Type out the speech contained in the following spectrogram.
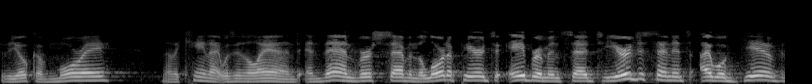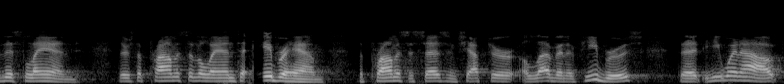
to the oak of Moreh, now the Canaanite was in the land. And then, verse 7, the Lord appeared to Abram and said, To your descendants I will give this land. There's the promise of the land to Abraham. The promise, it says in chapter 11 of Hebrews, that he went out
